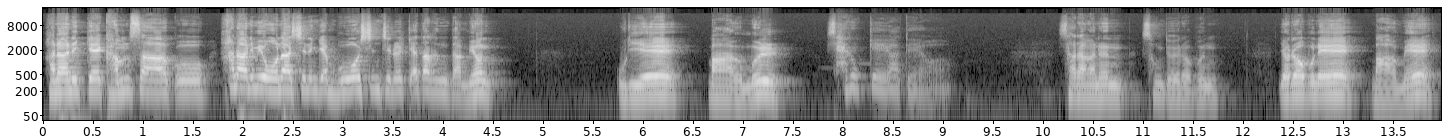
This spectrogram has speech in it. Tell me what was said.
하나님께 감사하고 하나님이 원하시는 게 무엇인지를 깨달은다면 우리의 마음을 새롭게 해야 돼요. 사랑하는 성도 여러분, 여러분의 마음에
